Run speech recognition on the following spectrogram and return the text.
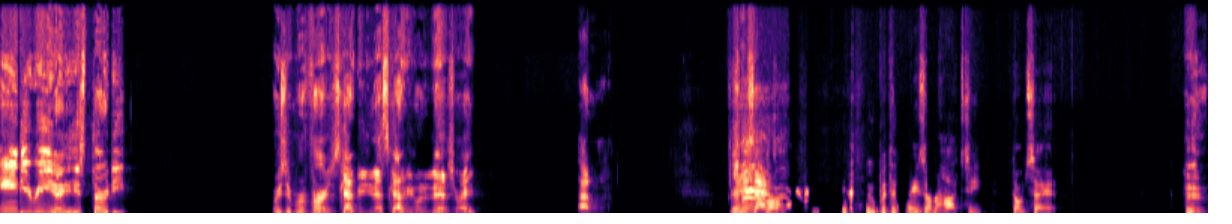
Andy Reid is 30, or is it reverse? It's got to be, that's got to be what it is, right? I don't know. Yeah, he's not on. It's stupid to say he's on the hot seat. Don't say it. Who?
